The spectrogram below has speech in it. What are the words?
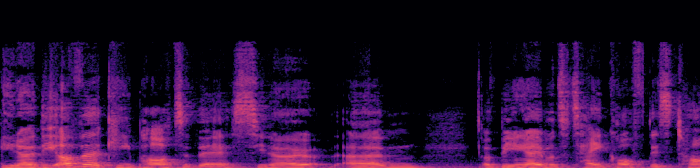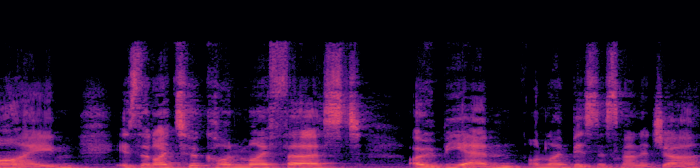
you know, the other key part of this, you know, um, of being able to take off this time is that I took on my first OBM, Online Business Manager,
